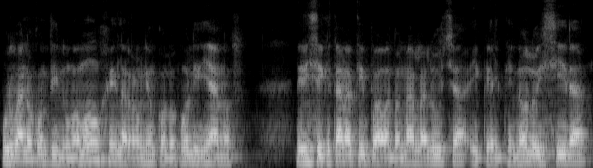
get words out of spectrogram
Urbano continúa. Monje, en la reunión con los bolivianos, le dice que están a tiempo de abandonar la lucha y que el que no lo hiciera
